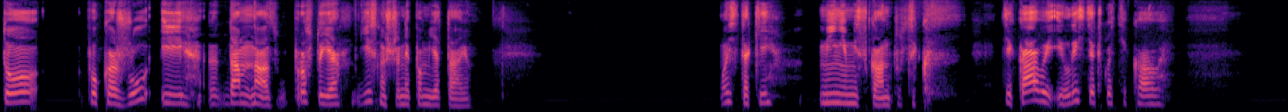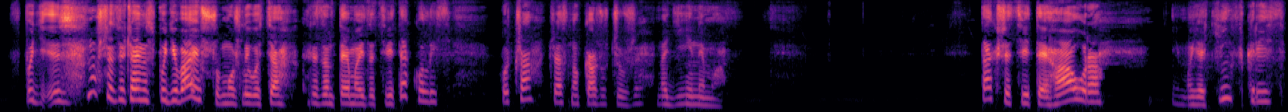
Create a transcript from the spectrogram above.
То покажу і е, дам назву. Просто я дійсно ще не пам'ятаю. Ось такий міні-міскантусик. Цікавий і листячко цікаве. Споді... Е, ну, ще, звичайно, сподіваюся, що, можливо, ця хризантема і зацвіте колись. Хоча, чесно кажучи, вже надії нема. Так ще цвіте гаура і моя тінь скрізь.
